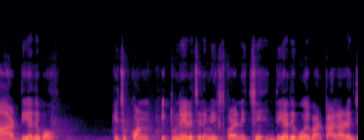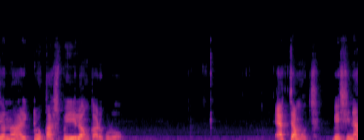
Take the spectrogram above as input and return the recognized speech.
আর দিয়ে দেব কিছুক্ষণ একটু নেড়ে চেড়ে মিক্স করে নিচ্ছি। দিয়ে দেবো এবার কালারের জন্য আর একটু কাশ্মীরি লঙ্কার গুঁড়ো। এক চামচ, বেশি না,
